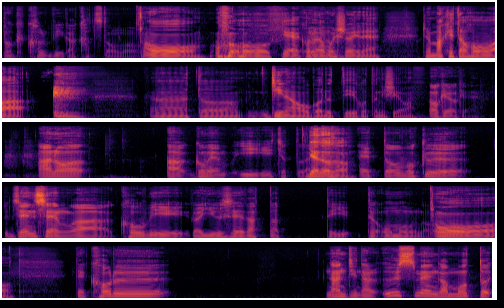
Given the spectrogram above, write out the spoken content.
僕、コルビーが勝つと思う。おーおー、オッケー。これは面白いね。じゃあ、負けた方は、あーと、ディナーをおごるっていうことにしよ OK、OK。あの、あ、ごめん、いい？ちょっといや、どうぞ。えっと、僕、前線はコービーが優勢だったっていうって思うの。で、コル、なんて言うんだろう、ウースメンがもっと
